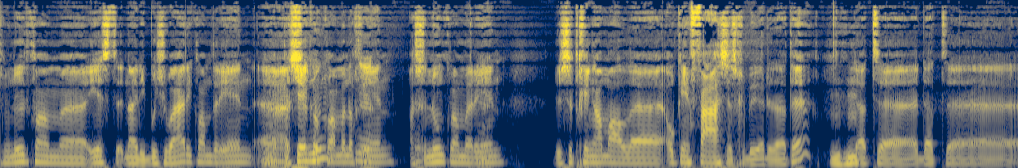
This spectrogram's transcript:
80ste minuut kwam eh, eerst, nou die Bouchouari kwam erin, eh Ja, Pacheco kwam er nog Ja. in, Assenoen kwam erin. Dus het ging allemaal, eh, ook in fases gebeurde dat hè. Mhm. Dat, eh, dat eh,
